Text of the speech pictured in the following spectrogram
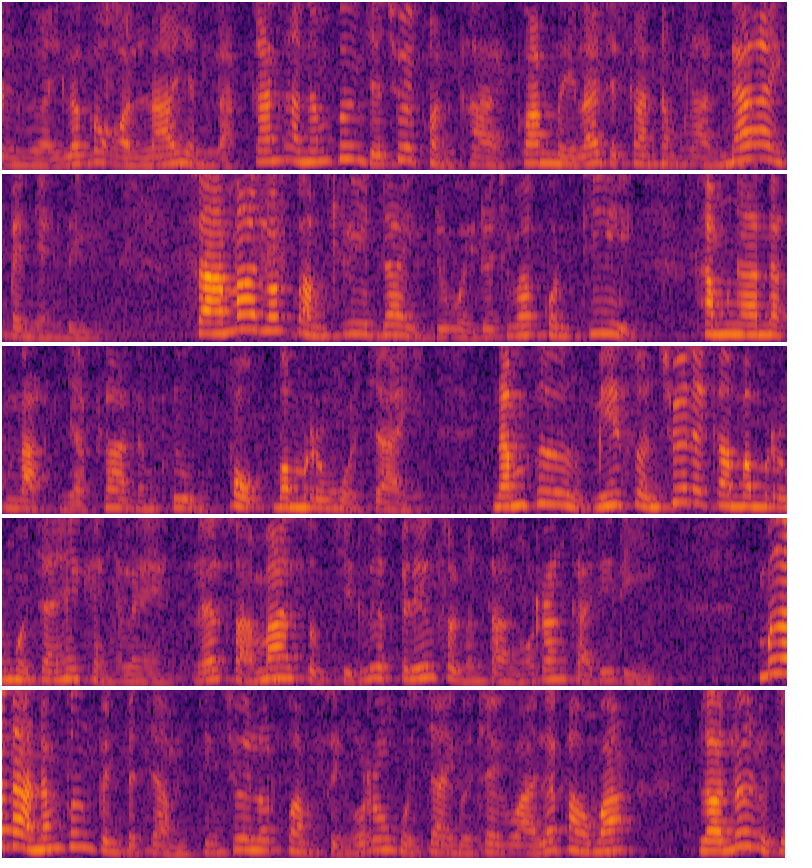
หนื่อยแล้วก็อ่อนล้าอย่างหนัก การทานน้ำผึ้งจะช่วยผ่อนคลาย ความเหนื่อยล้าจากการทำงานได้เป็นอย่างดี สามารถลดความเครียดได้ด้วย โดยเฉพาะคนที่ทำงานหนักๆอย่าพลาดน้ำผึ้ง 6. บำรุงหัวใจ น้ำผึ้งมีส่วนช่วยในการบำรุงหัวใจให้แข็งแรง และสามารถสูบฉีดเลือดไปเลี้ยงส่วนต่างๆของร่างกายได้ดี เมื่อทานน้ำผึ้งเป็นประจำจึงช่วยลดความเสี่ยงโรคหัวใจหัวใจวายและภาวะหลอดเลือดหัวใจ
